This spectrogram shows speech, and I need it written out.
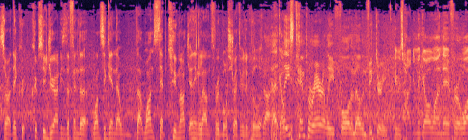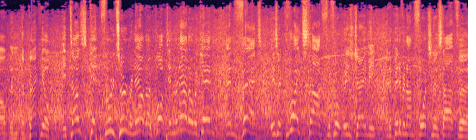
So right there, Cri- Cripsy drew out his defender once again. That that one step too much, and then allowed the through ball straight through the cooler. At goal least temporarily for the Melbourne victory. He was hugging the goal line there for a while, but the back heel, it does get through to Ronaldo, blocked, and Ronaldo again, and that is a great start for Footwiz Jamie, and a bit of an unfortunate start for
